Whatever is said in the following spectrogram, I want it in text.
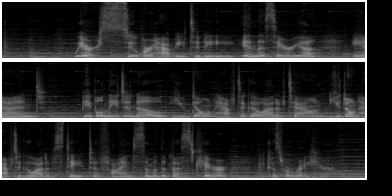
We are super happy to be in this area and people need to know you don't have to go out of town, you don't have to go out of state to find some of the best care because we're right here.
